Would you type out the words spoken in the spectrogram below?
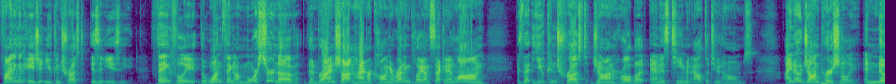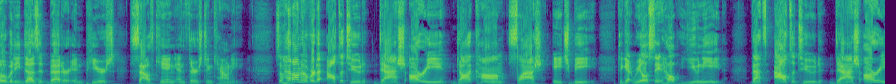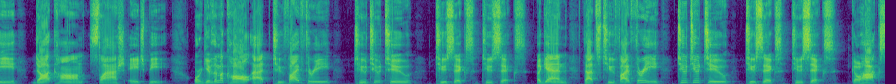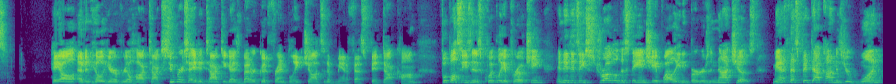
Finding an agent you can trust isn't easy. Thankfully, the one thing I'm more certain of than Brian Schottenheimer calling a running play on second and long is that you can trust John Hurlbut and his team in Altitude Homes. I know John personally, and nobody does it better in Pierce, South King, and Thurston County. So head on over to altitude-re.com slash HB to get real estate help you need. That's altitude-re.com slash HB or give them a call at 253 222 2626. Again, that's 253 222 2626. Go Hawks! Hey all, Evan Hill here of Real Hawk Talk. Super excited to talk to you guys about our good friend Blake Johnson of ManifestFit.com. Football season is quickly approaching, and it is a struggle to stay in shape while eating burgers and nachos. ManifestFit.com is your one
